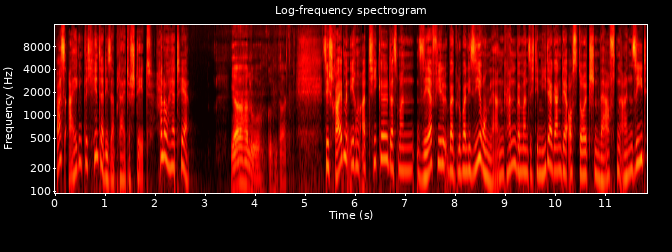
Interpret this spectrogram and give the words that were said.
was eigentlich hinter dieser Pleite steht. Hallo, Herr Theer. Ja, hallo, guten Tag. Sie schreiben in Ihrem Artikel, dass man sehr viel über Globalisierung lernen kann, wenn man sich den Niedergang der ostdeutschen Werften ansieht.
